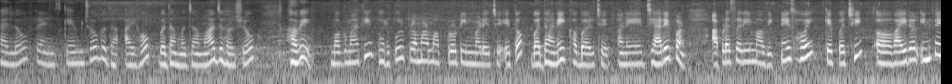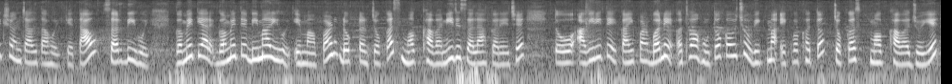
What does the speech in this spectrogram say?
Hello friends, કેમ છો બધા? આઈ હોપ બધા મજામાં જ હશો. હવે મગમાંથી ભરપૂર પ્રમાણમાં પ્રોટીન મળે છે, એ તો બધાને ખબર છે. અને જ્યારે પણ આપણા શરીરમાં વીકનેસ હોય કે પછી વાયરલ ઇન્ફેક્શન ચાલતા હોય કે તાવ, શરદી હોય, ગમે ત્યારે, ગમે તે બીમારી હોય, એમાં પણ ડૉક્ટર ચોક્કસ મગ ખાવાની જ સલાહ કરે છે. તો આવી રીતે કાંઈ પણ બને અથવા હું તો કહું છું વીકમાં એક વખત તો ચોક્કસ મગ ખાવા જોઈએ.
